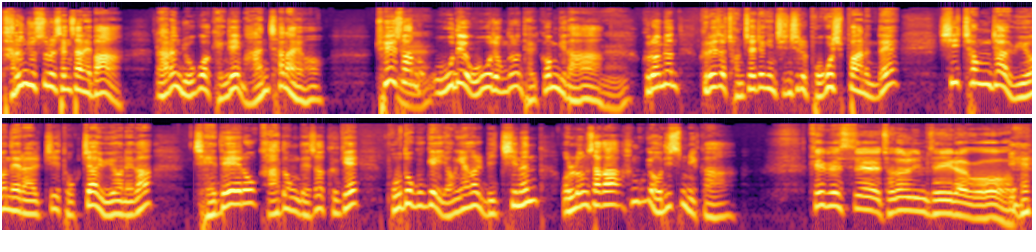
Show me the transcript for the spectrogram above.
다른 뉴스를 생산해 봐. 라는 요구가 굉장히 많잖아요. 최소한 5대 5 정도는 될 겁니다. 그러면 그래서 전체적인 진실을 보고 싶어 하는데 시청자 위원회랄지 독자 위원회가 제대로 가동돼서 그게 보도국에 영향을 미치는 언론사가 한국에 어디 있습니까? KBS의 저널림 제의라고 예.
